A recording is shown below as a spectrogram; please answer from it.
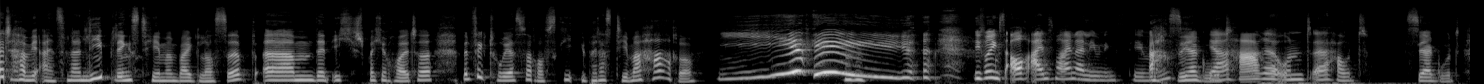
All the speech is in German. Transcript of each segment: Heute haben wir eins meiner Lieblingsthemen bei Glossip, ähm, denn ich spreche heute mit Viktoria Swarovski über das Thema Haare. Yippie! Übrigens auch eins meiner Lieblingsthemen. Ach, sehr gut. Ja, Haare und äh, Haut. Sehr gut.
